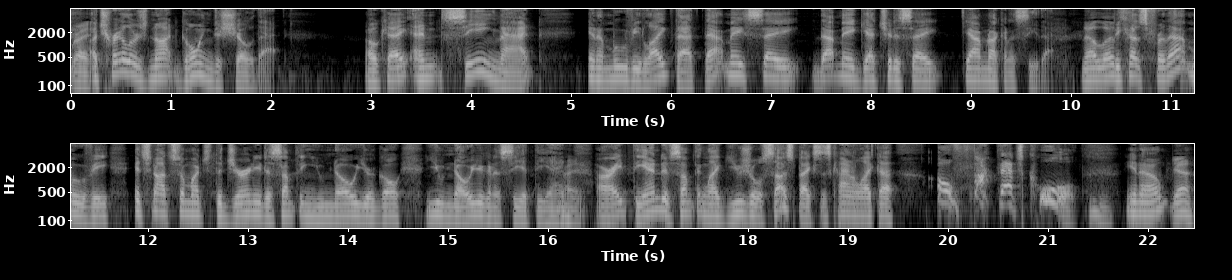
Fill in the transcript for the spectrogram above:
right. A trailer's not going to show that. Okay. And seeing that in a movie like that, that may say, that may get you to say, yeah, I'm not going to see that. Now let's Because for that movie, it's not so much the journey to something you know you're going, you know you're going to see at the end. Right. All right. The end of something like Usual Suspects is kind of like a, oh fuck, that's cool. Hmm. You know? Yeah.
